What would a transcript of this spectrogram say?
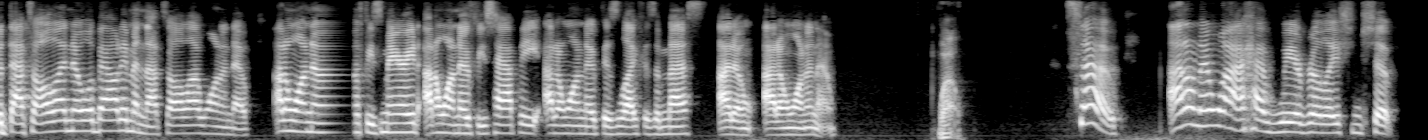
But that's all I know about him and that's all I want to know. I don't want to know if he's married. I don't want to know if he's happy. I don't want to know if his life is a mess. I don't I don't want to know. Wow. So, I don't know why I have weird relationship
